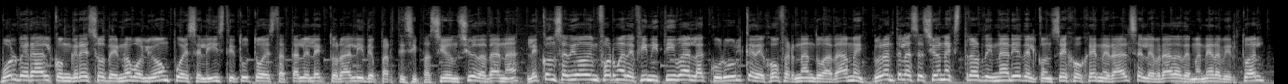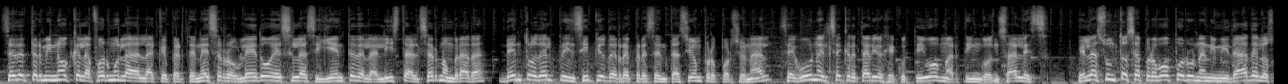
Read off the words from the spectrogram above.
volverá al Congreso de Nuevo León, pues el Instituto Estatal Electoral y de Participación Ciudadana le concedió en forma definitiva la curul que dejó Fernando Adame. Durante la sesión extraordinaria del Consejo General celebrada de manera virtual, se determinó que la fórmula a la que pertenece Robledo es la siguiente de la lista al ser nombrada dentro del principio de representación proporcional, según el secretario ejecutivo Martín González. El asunto se aprobó por unanimidad de los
